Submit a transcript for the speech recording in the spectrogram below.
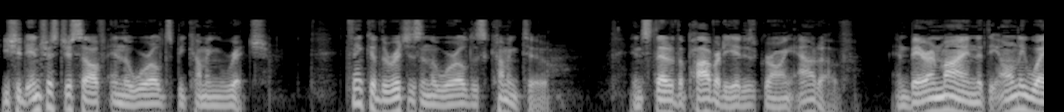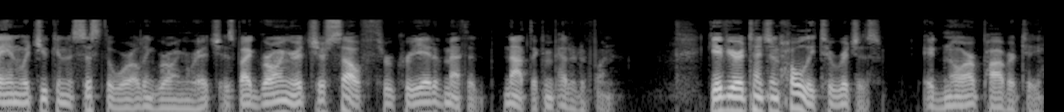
You should interest yourself in the world's becoming rich. Think of the riches in the world as coming to, instead of the poverty it is growing out of and bear in mind that the only way in which you can assist the world in growing rich is by growing rich yourself through creative method, not the competitive one. Give your attention wholly to riches. Ignore poverty.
